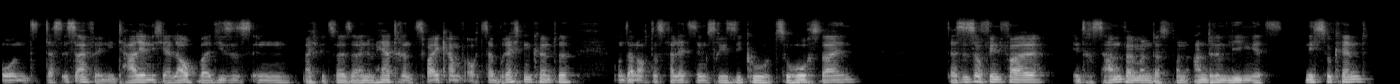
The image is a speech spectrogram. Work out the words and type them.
Und das ist einfach in Italien nicht erlaubt, weil dieses in beispielsweise einem härteren Zweikampf auch zerbrechen könnte und dann auch das Verletzungsrisiko zu hoch sein. Das ist auf jeden Fall interessant, weil man das von anderen Ligen jetzt nicht so kennt.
